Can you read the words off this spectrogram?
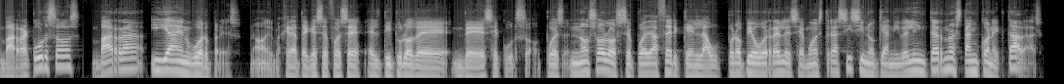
barra cursos, barra IA en WordPress. ¿no? Imagínate que ese fuese el título de, de, ese curso. Pues no solo se puede hacer que en la propia URL se muestre así, sino que a nivel interno están conectadas.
